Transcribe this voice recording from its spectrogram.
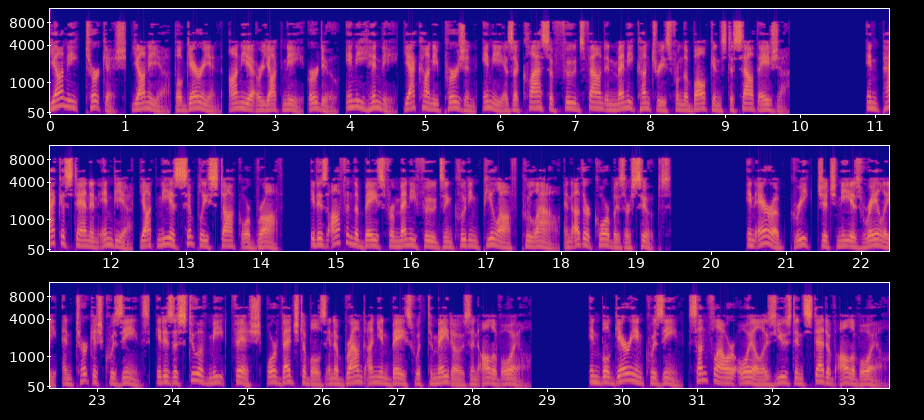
Yahni, Turkish, Yahniya Bulgarian, Ania or Yakni Urdu, Ini Hindi, Yakhani Persian, Ini is a class of foods found in many countries from the Balkans to South Asia. In Pakistan and India, yakni is simply stock or broth. It is often the base for many foods including pilaf and other korbas or soups. In Arab, Greek, Jichni Israeli, and Turkish cuisines, it is a stew of meat, fish, or vegetables in a browned onion base with tomatoes and olive oil. In Bulgarian cuisine, sunflower oil is used instead of olive oil.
